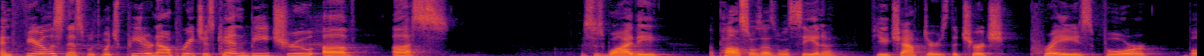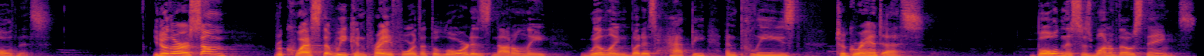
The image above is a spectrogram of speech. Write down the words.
and fearlessness with which Peter now preaches can be true of us. This is why the apostles, as we'll see in a few chapters, the church prays for boldness. You know, there are some requests that we can pray for that the Lord is not only willing, but is happy and pleased to grant us. Boldness is one of those things.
